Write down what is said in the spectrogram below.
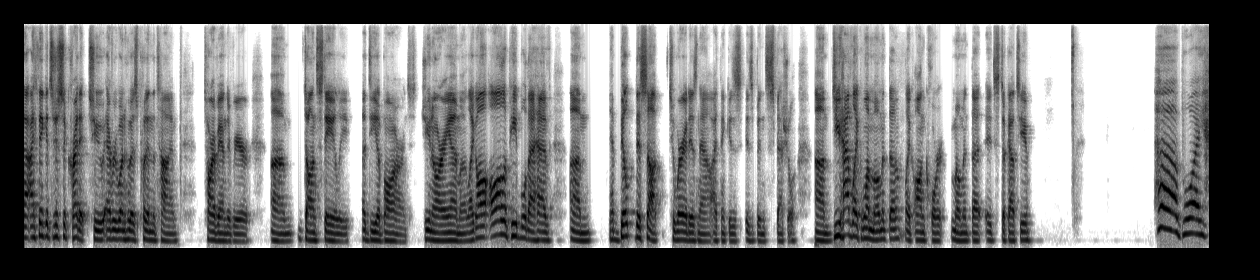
I think it's just a credit to everyone who has put in the time. Tara Vanderveer, um, Dawn Staley, Adia Barnes, Geno Auriemma, like all all the people that have um, have built this up to where it is now. I think is has been special. Um, do you have like one moment though, like on court moment that it stuck out to you? Oh boy.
